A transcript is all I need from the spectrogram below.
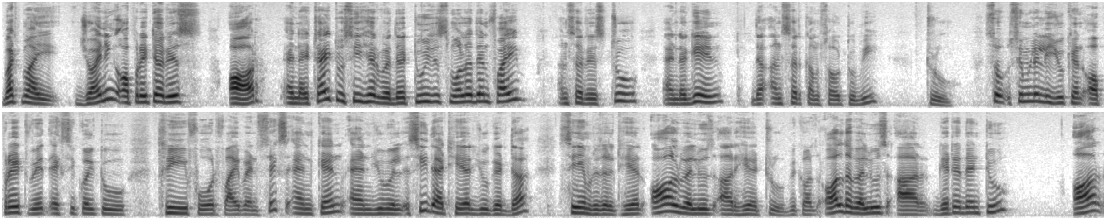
But my joining operator is OR and I try to see here whether 2 is smaller than 5 answer is true. And again the answer comes out to be true. So, similarly you can operate with x equal to 3, 4, 5 and 6 and can and you will see that here you get the same result here. All values are here true because all the values are greater than 2 or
